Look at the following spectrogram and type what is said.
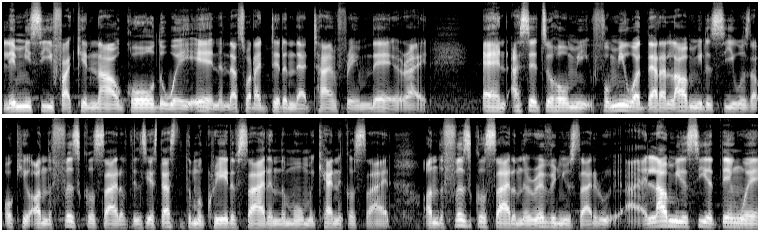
Let me see if I can now go all the way in, and that's what I did in that time frame there, right? And I said to homie, for me, what that allowed me to see was like, okay, on the physical side of things, yes, that's the more creative side and the more mechanical side. On the physical side and the revenue side, it allowed me to see a thing where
